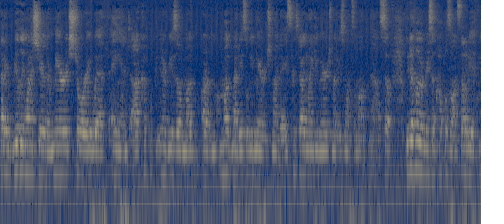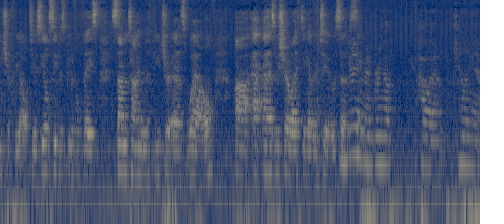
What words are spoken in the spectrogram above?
that I really want to share their marriage story with, and a couple interviews on Mug, on Mug Mondays will be Marriage Mondays because Doug and I do Marriage Mondays once a month now. So we definitely want to bring some couples on. So that'll be a feature for y'all too. So you'll see this beautiful face sometime in the future as well, uh, as we share life together too. So. you so- didn't even bring up how I'm killing it with the body.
